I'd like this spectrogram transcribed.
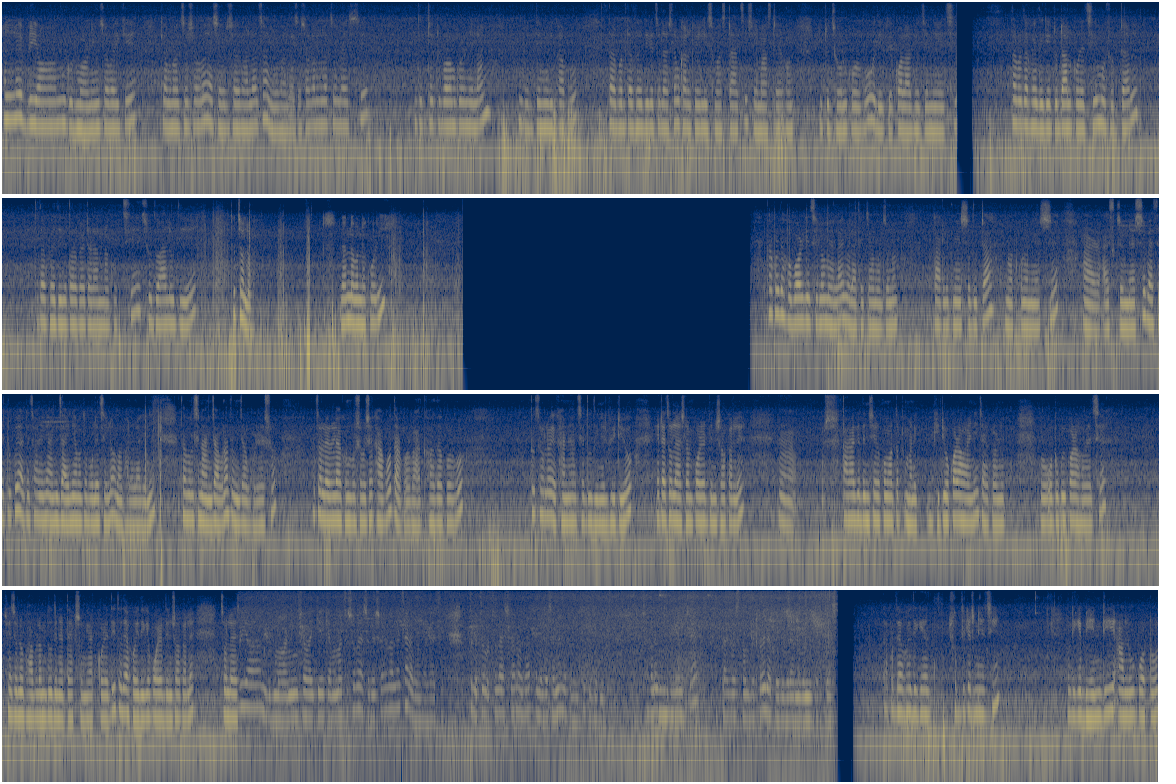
Hello everyone good morning সবাইকে। কেমন আছো সবাই? আশা করি সবাই ভালো আছে, আমিও ভালো আছি। সকালবেলা চলে আসছি। দুধটা একটু গরম করে নিলাম। দুধ দিয়ে মুড়ি খাব। তারপর দেখো, এদিকে চলে আসলাম। কালকের ইলিশ মাছটা আছে, সেই মাছটা এখন একটু ঝোল করব। ওদিকে কলা ভেজে নিয়েছি। তারপর দেখো, এদিকে একটু ডাল করেছি, মুসুর ডাল। তো দেখো, এদিকে তরকারিটা রান্না করছি, শুধু আলু দিয়ে। তো চলো। রান্না বান্না করি। তারপর দেখো, বর গেছিল মেলায়। মেলা থেকে আমার জন্য কাটলেট নিয়ে এসছে দুটা, নটকোনা নিয়ে আসছে আর আইসক্রিম নিয়ে আসছে ব্যাস, এটুকুই আর কিছু আনিনি আমি যাইনি, আমাকে বলেছিল, আমার ভালো লাগেনি। তো আমি বলছি, না, আমি যাব না, তুমি যাও, ঘুরে এসো। তো চলো এগুলো এখন বসে বসে খাব, তারপর ভাত খাওয়া দাওয়া করব। তো চলো, এখানে আছে দুদিনের ভিডিও। এটা চলে আসলাম পরের দিন সকালে। তার আগের দিন সেরকম অত মানে ভিডিও করা হয়নি, যার কারণে ওটুকুই করা হয়েছে। সেই জন্য ভাবলাম দুদিনের তো একসঙ্গে অ্যাড করে দিই। তো দেখো, এদিকে পরের দিন সকালে চলে আসি গুড মর্নিং সবাইকে। কেমন আছে সবাই? করি সবাই ভালো আছে আর আমি ভালো আছে। চলো চলো, চলে আসলাম আবার তোমাদের সামনে নতুন একটু সকালে ঘুম থেকে উঠে কাজ বাজ কমপ্লিট করে দেখো এদিকে রান্নাবান্না করতে তারপর দেখো এদিকে সবজি কেটে নিয়েছি। ওদিকে ভেন্ডি, আলু, পটল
